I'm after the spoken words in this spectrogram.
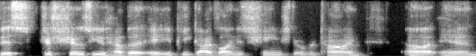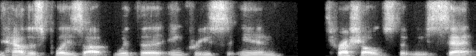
this just shows you how the AAP guideline has changed over time uh, and how this plays up with the increase in thresholds that we set.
